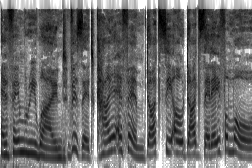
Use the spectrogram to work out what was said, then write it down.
FM Rewind. Visit kayafm.co.za for more.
